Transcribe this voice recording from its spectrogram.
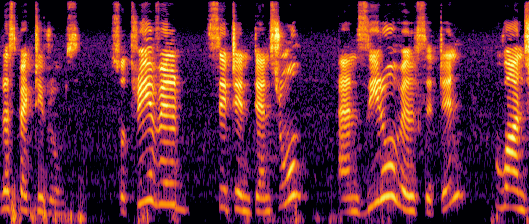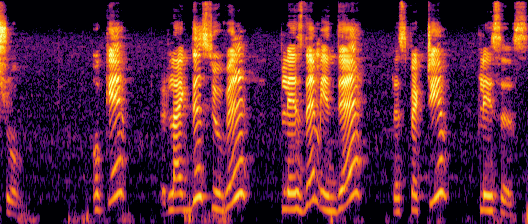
respective rooms. So 3 will sit in 10's room and 0 will sit in 1's room. Okay. Like this you will place them in their respective places.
